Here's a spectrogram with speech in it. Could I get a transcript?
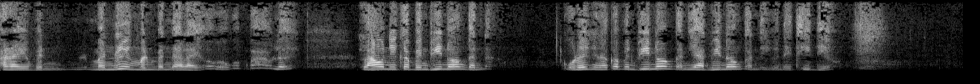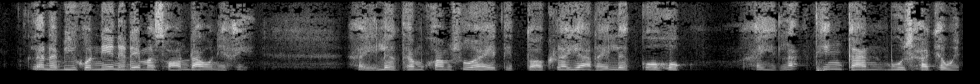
อะไรเป็นมันเรื่องมันเป็นอะไรเขาบอกว่าเปล่าเลย เรานี่ก็เป็นพี่น้องกันนะกูเรชนะก็เป็นพี่น้องกันญาติพี่น้องกันอยู่ในที่เดียว และนบีคนนี้เนี่ยได้มาสอนเราเนี่ยให้ ให้เลิกทำความชั่วให้ติดต่อเครือญาติให้เลิกโกหก ให้ละทิ้งการบูชาจวิต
